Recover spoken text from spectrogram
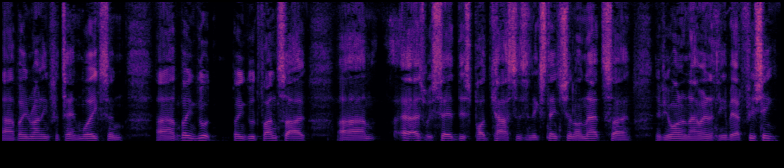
Uh, been running for ten weeks and uh, been good, been good fun. So. Um, as we said, this podcast is an extension on that. So, if you want to know anything about fishing,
